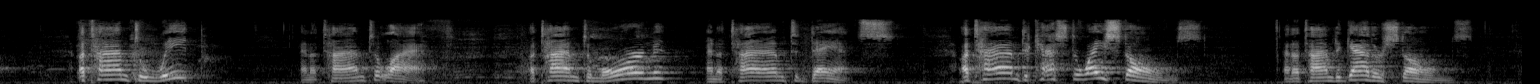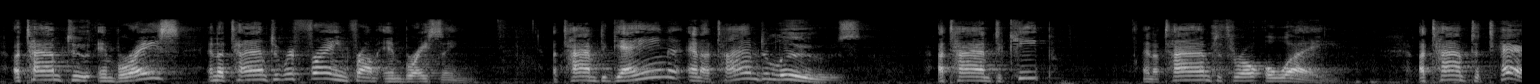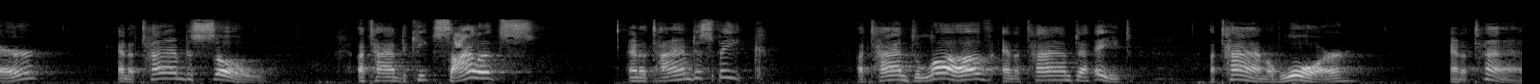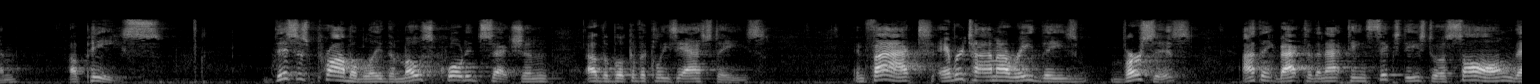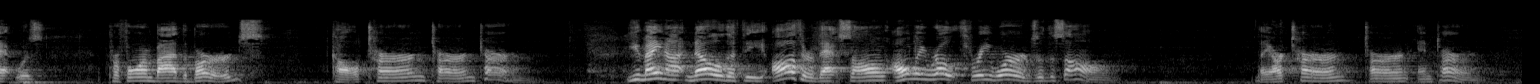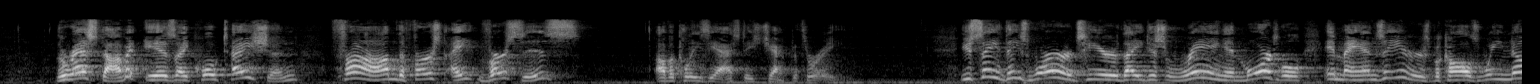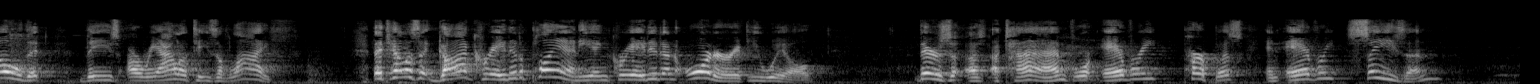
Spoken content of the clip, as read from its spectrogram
a time to weep and a time to laugh, a time to mourn and a time to dance, a time to cast away stones and a time to gather stones, a time to embrace and a time to refrain from embracing, a time to gain and a time to lose, a time to keep and a time to throw away, a time to tear and a time to sow, a time to keep silence and a time to speak, a time to love and a time to hate, a time of war and a time of peace. This is probably the most quoted section of the book of Ecclesiastes. In fact, every time I read these verses, I think back to the 1960s to a song that was performed by the Byrds called Turn, Turn, Turn. You may not know that the author of that song only wrote three words of the song. They are turn, turn, and turn. The rest of it is a quotation from the first eight verses of Ecclesiastes chapter 3. You see, these words here, they just ring immortal in man's ears because we know that these are realities of life. They tell us that God created a plan. He created an order, if you will. There's a, a time for every purpose and every season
